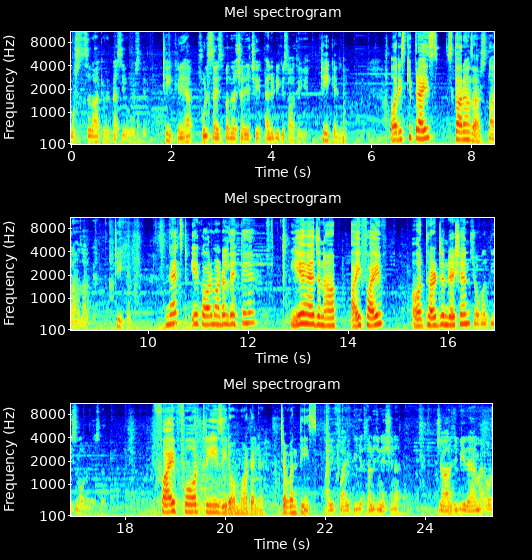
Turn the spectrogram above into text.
उस तरह के फिर पैसे होंगे उसके। ठीक है। है फुल साइज़ पंद्रह शरिया छः एल के साथ है ये। ठीक है जी। और इसकी प्राइस सतारह हज़ार। सतारह हज़ार रुपये ठीक है नेक्स्ट एक और मॉडल देखते हैं। ये है जनाब आई फाइव और थर्ड जनरेशन चौवन तीस मॉडल इसका। Five four three zero model है। चौवन तीस। आई फाइव की ये थर्ड जनरेशन है चार जी बी रैम है और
